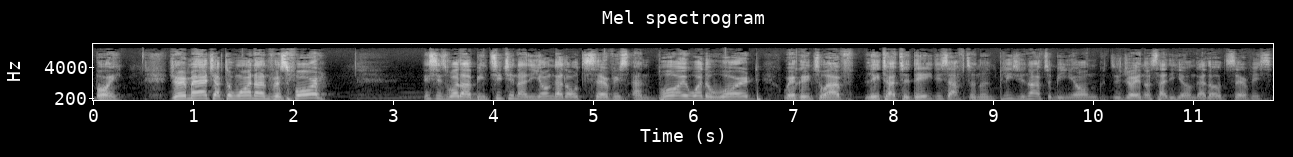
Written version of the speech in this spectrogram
Boy, Jeremiah chapter 1 and verse 4. This is what I've been teaching at the young adult service, and boy, what a word we're going to have later today, this afternoon. Please, you don't have to be young to join us at the young adult service.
